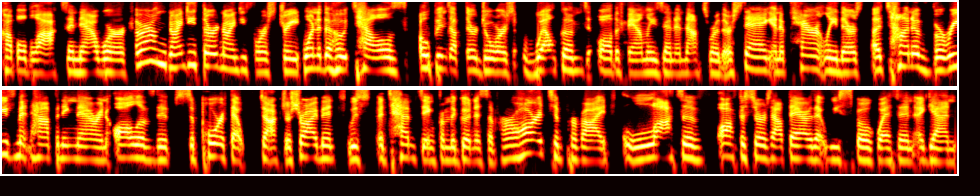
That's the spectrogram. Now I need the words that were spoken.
couple blocks and now we're around 93rd, 94th Street. One of the hotels opened up their doors, welcomed all the families in, and that's where they're staying. And apparently there's a ton of bereavement happening there and all of the support that Dr. Schreiben was attempting from the goodness of her heart to provide lots of officers out there that we spoke with. And again,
